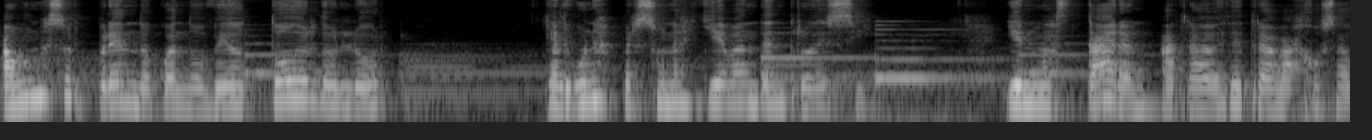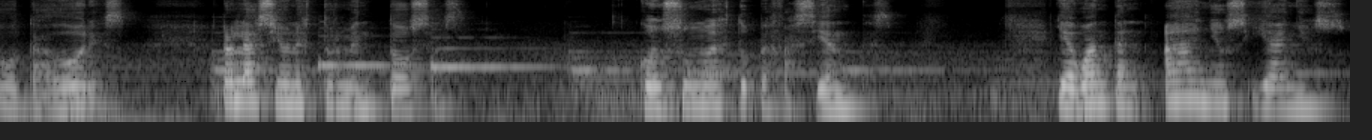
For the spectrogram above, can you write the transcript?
Aún me sorprendo cuando veo todo el dolor que algunas personas llevan dentro de sí y enmascaran a través de trabajos agotadores, relaciones tormentosas, consumo de estupefacientes y aguantan años y años,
